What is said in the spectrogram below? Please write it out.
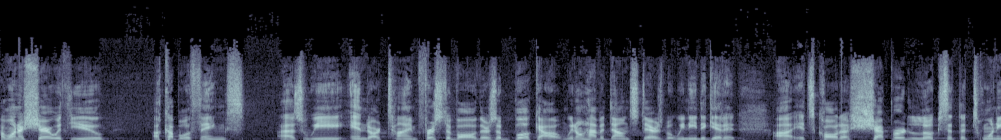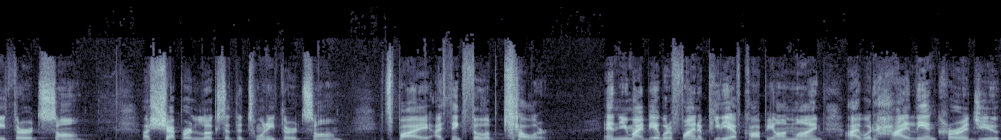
I want to share with you a couple of things as we end our time. First of all, there's a book out. We don't have it downstairs, but we need to get it. Uh, it's called A Shepherd Looks at the 23rd Psalm. A Shepherd Looks at the 23rd Psalm. It's by, I think, Phillip Keller. And you might be able to find a PDF copy online. I would highly encourage you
